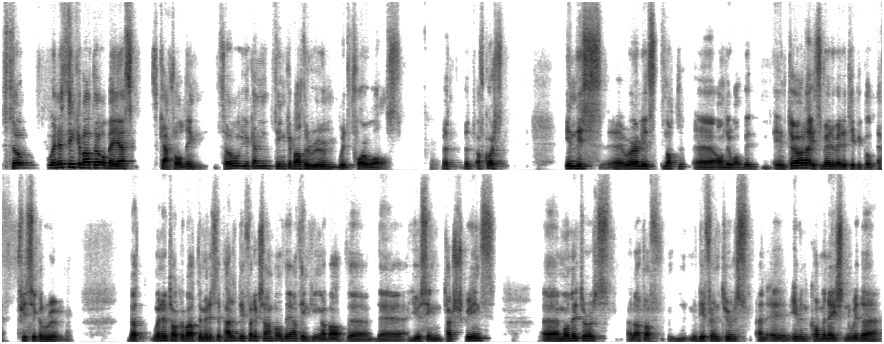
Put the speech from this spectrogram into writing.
So when you think about the Obeya scaffolding, so you can think about a room with four walls, but but of course in this uh, world, it's not uh, on the wall. In Tøra, it's very, very typical a physical room. But when you talk about the municipality, for example, they are thinking about the, the using touch screens, uh, monitors, a lot of different tools, and uh, even combination with a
